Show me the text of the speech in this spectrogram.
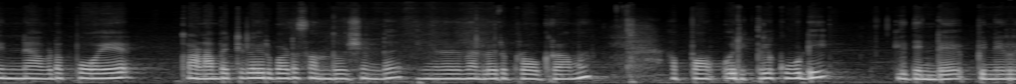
പിന്നെ അവിടെ പോയ കാണാൻ പറ്റിയ ഒരുപാട് സന്തോഷമുണ്ട്. ഇങ്ങനൊരു നല്ലൊരു പ്രോഗ്രാം അപ്പം ഒരിക്കൽ കൂടി ഇതിന്റെ പിന്നിൽ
